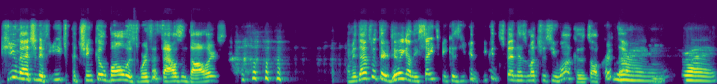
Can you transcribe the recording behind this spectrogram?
Can you imagine if each pachinko ball was worth a thousand dollars? I mean, that's what they're doing on these sites because you can you can spend as much as you want because it's all crypto. right. Right.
